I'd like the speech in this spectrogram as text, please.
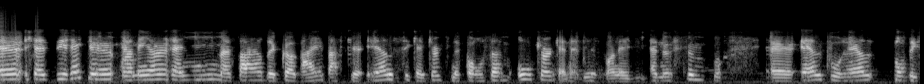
Euh, je te dirais que ma meilleure amie me sert de cobaye parce que elle, c'est quelqu'un qui ne consomme aucun cannabis dans la vie. Elle ne fume pas. Euh, elle, pour elle, pour des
